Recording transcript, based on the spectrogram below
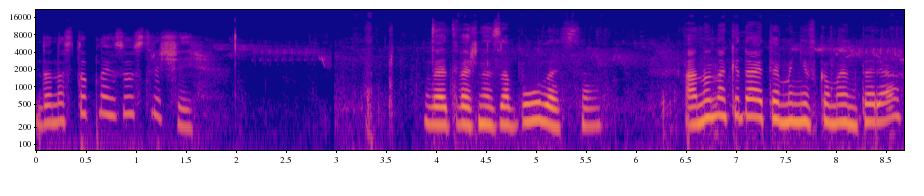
До наступних зустрічей. Ледве ж не забулася. А ну накидайте мені в коментарях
